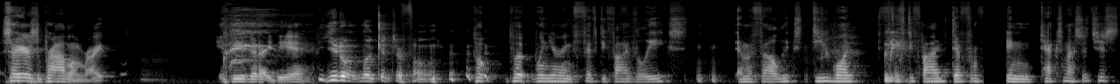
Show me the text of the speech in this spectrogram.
so here's the problem, right? It'd be a good idea. You don't look at your phone. But but when you're in 55 leagues, MFL leagues, do you want 55 different fucking text messages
